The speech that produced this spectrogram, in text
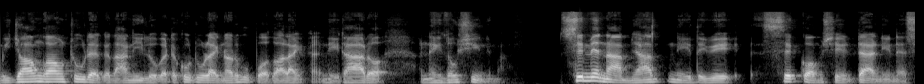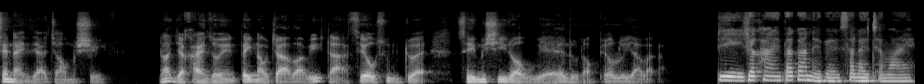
မိချောင်းကောင်းထူးတဲ့ကစားနည်းလိုပဲတစ်ခုထူးလိုက်နောက်တစ်ခုပေါ်သွားလိုက်အနေဒါကတော့အနေဆုံးရှိနေမှာစစ်မျက်နှာများနေတဲ့၍စစ်ကော်မရှင်တက်အနေနဲ့စစ်နိုင်စရာအကြောင်းမရှိနော်ရခိုင်ဆိုရင်တိတ်နောက်ကြသွားပြီဒါစေအုပ်စုအတွက်ဈေးမရှိတော့ဘူးရဲ့လို့တော့ပြောလို့ရပါတယ် ဒီရခိုင်ဘက်ကနေပဲဆက်လိုက်ချင်ပါတယ်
